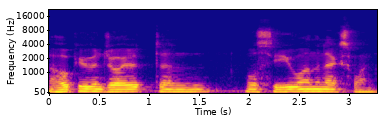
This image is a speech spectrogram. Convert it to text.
I hope you enjoyed it. And we'll see you on the next one.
